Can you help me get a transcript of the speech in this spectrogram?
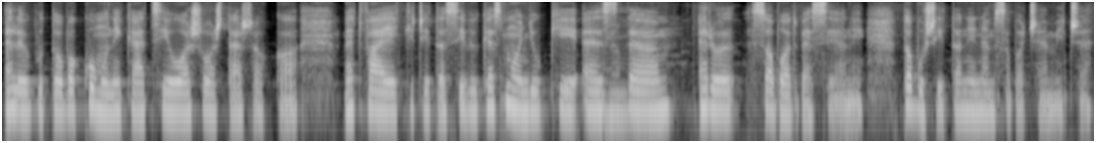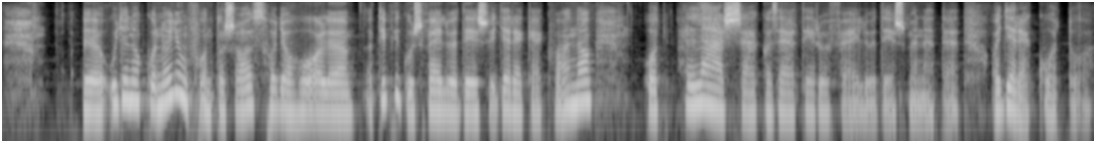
előbb-utóbb a kommunikáció a sorstársakkal, mert fáj egy kicsit a szívük. Ezt mondjuk ki, ezt Igen. erről szabad beszélni. Tabusítani nem szabad semmit se. Ugyanakkor nagyon fontos az, hogy ahol a tipikus fejlődésű gyerekek vannak, ott lássák az eltérő fejlődésmenetet a gyerekkortól.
